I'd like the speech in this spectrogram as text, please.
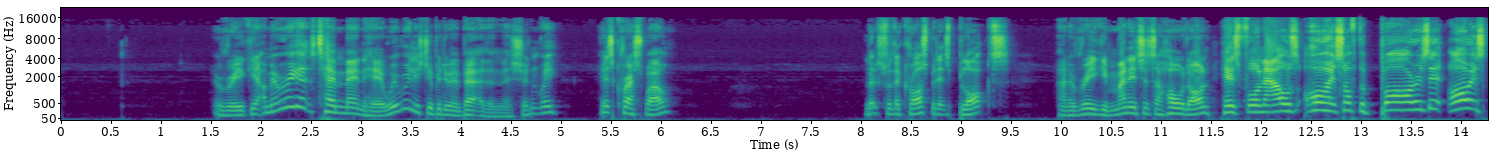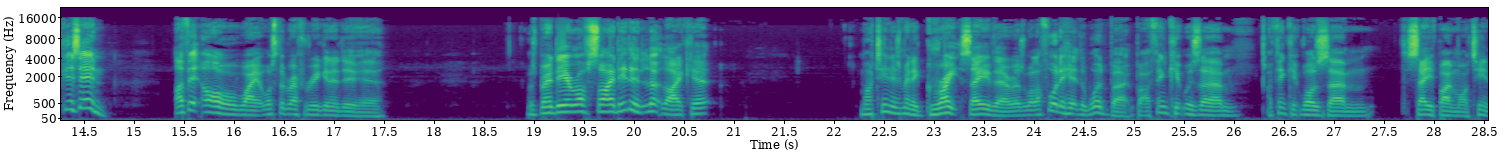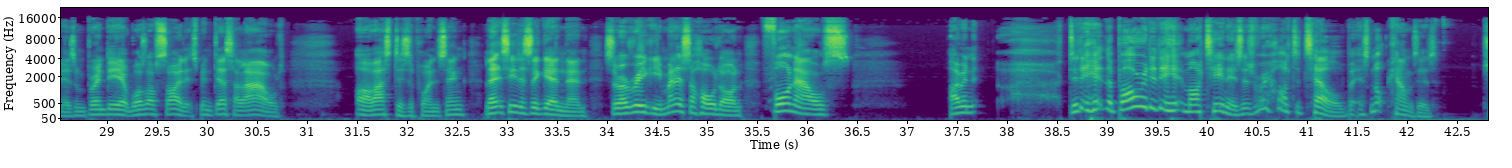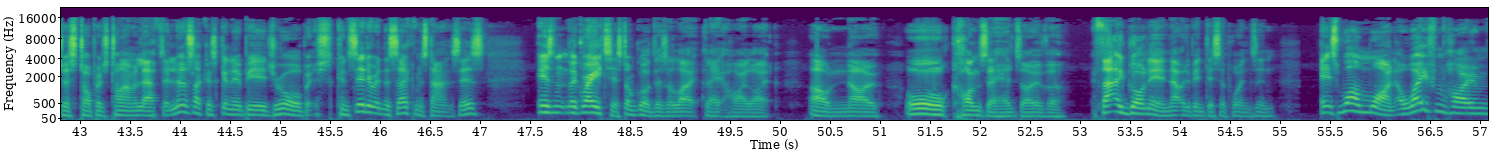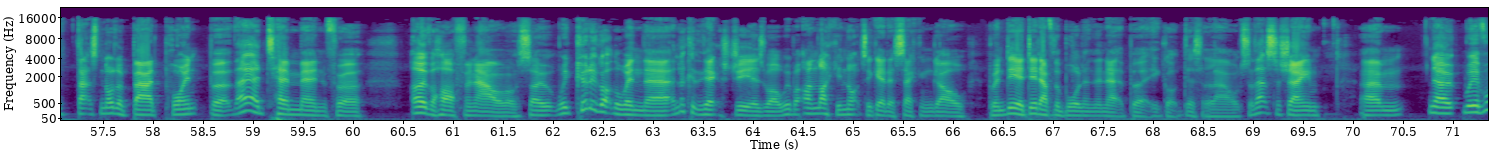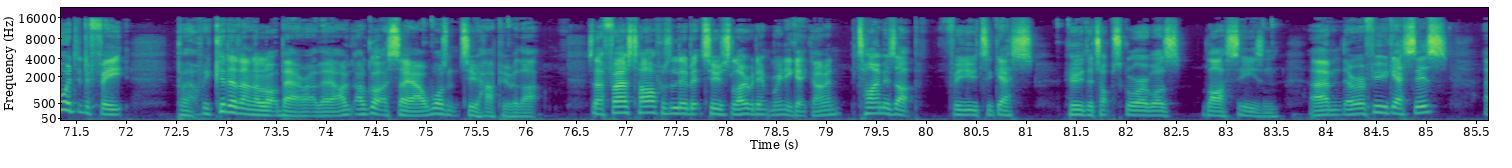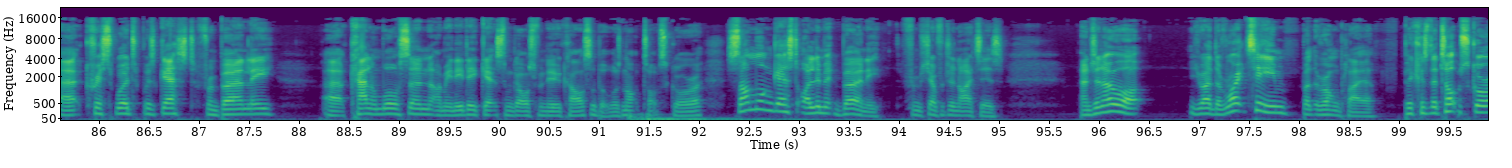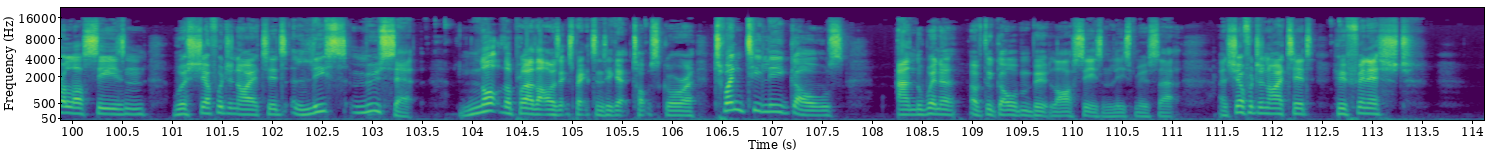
Origi. I mean, we're against 10 men here. We really should be doing better than this, shouldn't we? Here's Cresswell. Looks for the cross, but it's blocked. And Origi manages to hold on. Here's Fornals. Oh, it's off the bar, is it? Oh, it's, it's in. I think... Oh, wait. What's the referee going to do here? Was Buendia offside? It didn't look like it. Martinez made a great save there as well. I thought it hit the woodwork, but I think it was... um I think it was um saved by Martinez. And Buendia was offside. It's been disallowed. Oh, that's disappointing. Let's see this again then. So Origi managed to hold on. Fornals... I mean, did it hit the bar or did it hit Martinez? It's very hard to tell, but it's not counted. Just stoppage time left. It looks like it's going to be a draw, but considering the circumstances, isn't the greatest. Oh god, there's a late, late highlight. Oh no. Oh, Konsa heads over. If that had gone in, that would have been disappointing. It's 1-1. Away from home, that's not a bad point, but they had 10 men for over half an hour. So we could have got the win there. And look at the XG as well. We were unlucky not to get a second goal. Buendia did have the ball in the net, but it got disallowed. So that's a shame. Um, no, we avoided defeat, but we could have done a lot better out there. I, I've got to say, I wasn't too happy with that. So that first half was a little bit too slow. We didn't really get going. Time is up for you to guess who the top scorer was last season. Um, there were a few guesses. Uh, Chris Wood was guessed from Burnley. Uh, Callum Wilson, I mean, he did get some goals for Newcastle, but was not top scorer. Someone guessed Oli McBurnie from Sheffield United. And you know what? You had the right team, but the wrong player. Because the top scorer last season was Sheffield United's Lys Mousset. Not the player that I was expecting to get top scorer. 20 league goals and the winner of the Golden Boot last season, Lys Mousset. And Sheffield United, who finished...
